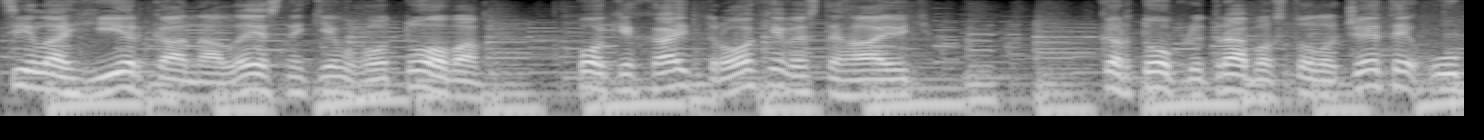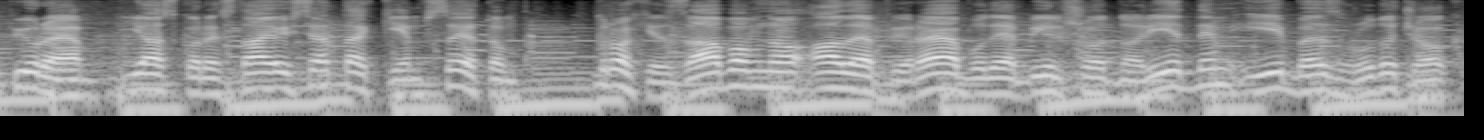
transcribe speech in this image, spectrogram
Ціла гірка налисників готова, поки хай трохи вистигають. Картоплю треба столочити у пюре. Я скористаюся таким ситом. Трохи забавно, але пюре буде більш однорідним і без грудочок.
